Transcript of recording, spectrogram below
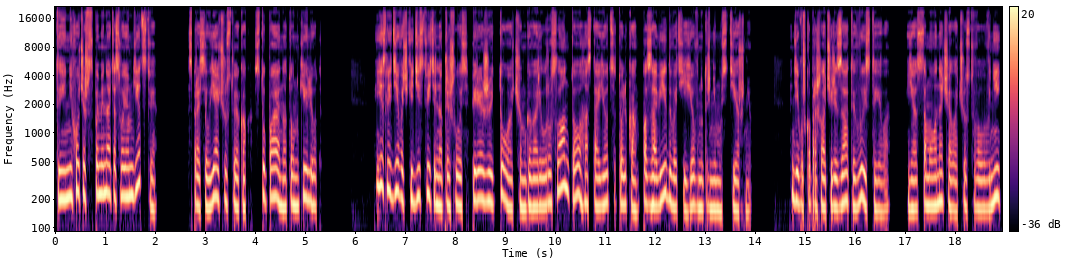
«Ты не хочешь вспоминать о своем детстве?» — спросил я, чувствуя, как ступаю на тонкий лед. Если девочке действительно пришлось пережить то, о чем говорил Руслан, то остается только позавидовать ее внутреннему стержню. Девушка прошла через ад и выстояла. Я с самого начала чувствовал в ней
